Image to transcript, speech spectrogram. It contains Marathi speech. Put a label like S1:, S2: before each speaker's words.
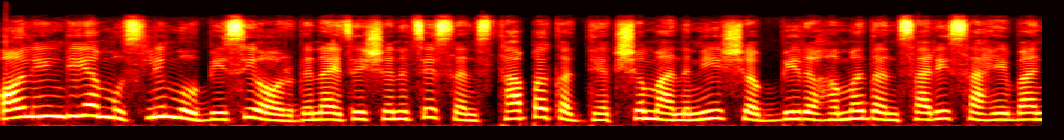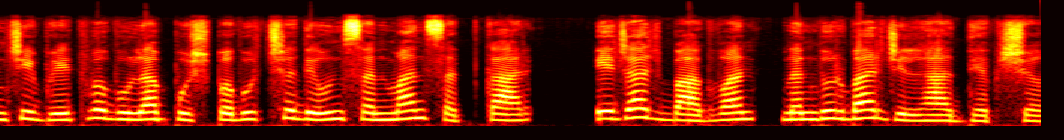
S1: ऑल इंडिया मुस्लिम ओबीसी ऑर्गनायझेशनचे संस्थापक अध्यक्ष माननीय शब्बीर अहमद अन्सारी साहेबांची भेट व गुलाब पुष्पगुच्छ देऊन सन्मान सत्कार. एजाज बागवान नंदुरबार जिल्हाध्यक्ष.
